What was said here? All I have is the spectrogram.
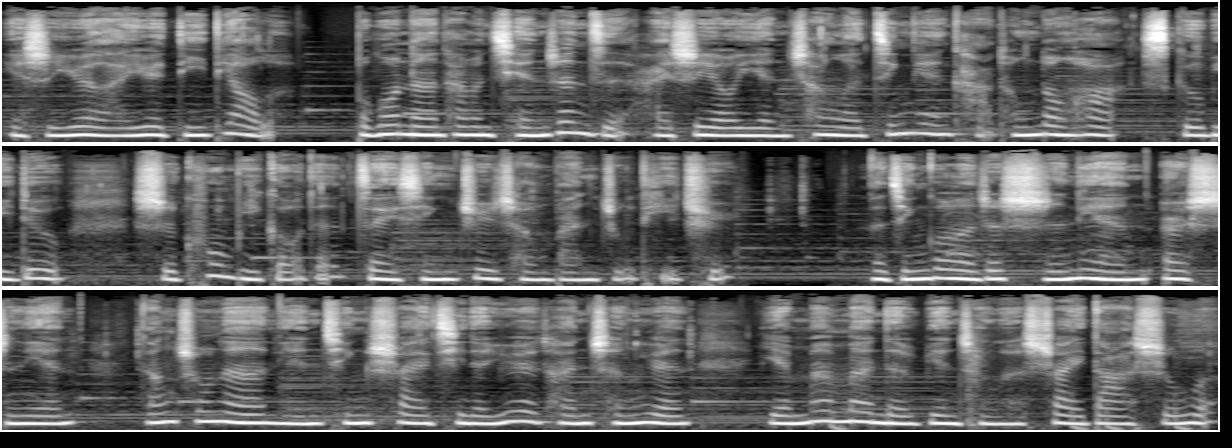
也是越来越低调了。不过呢，他们前阵子还是有演唱了经典卡通动画 Scooby Doo 史酷比狗的最新剧场版主题曲。那经过了这十年、二十年，当初呢年轻帅气的乐团成员也慢慢的变成了帅大叔了。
